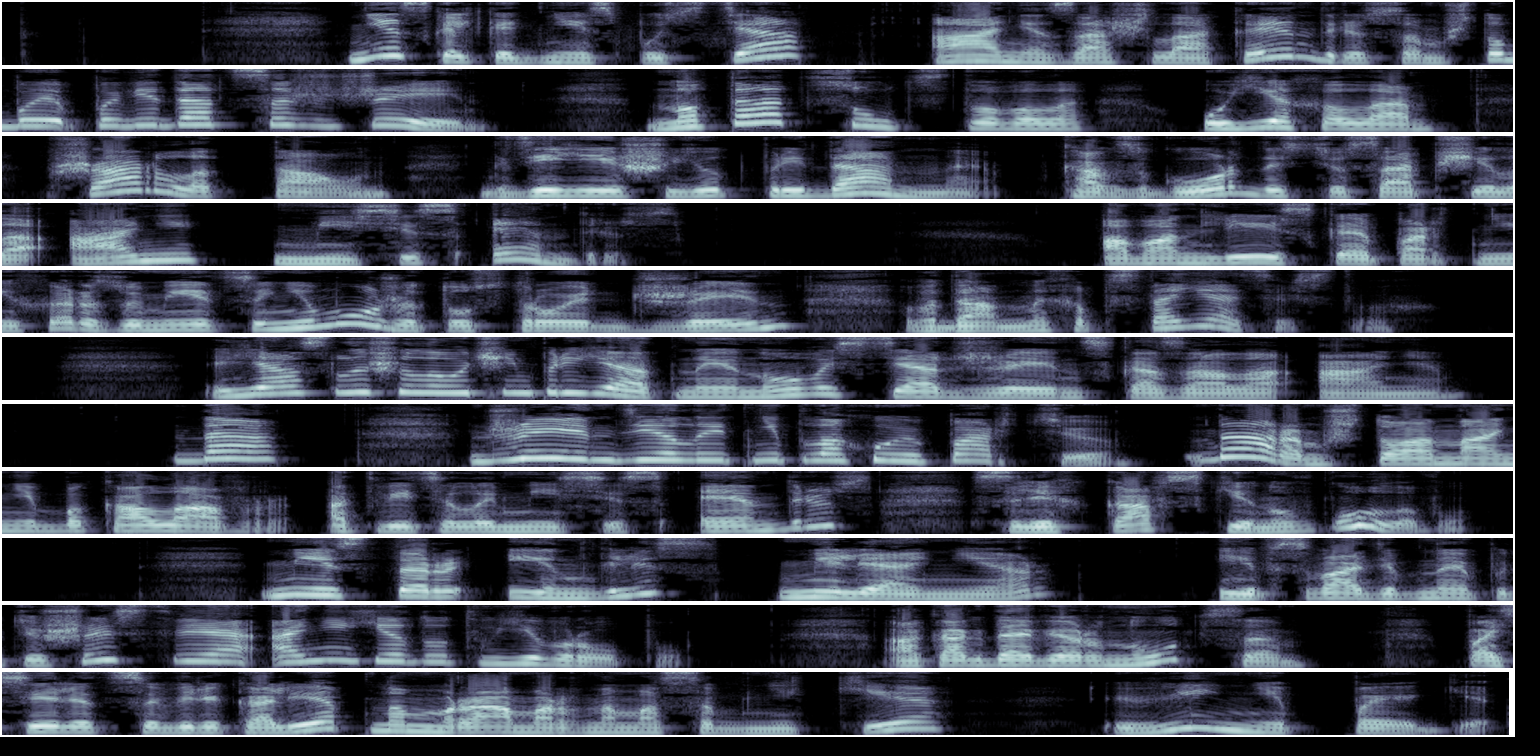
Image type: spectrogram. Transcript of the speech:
Несколько дней спустя Аня зашла к Эндрюсам, чтобы повидаться с Джейн, но та отсутствовала, уехала в Шарлоттаун, где ей шьют приданное, как с гордостью сообщила Ани миссис Эндрюс. Аванлейская портниха, разумеется, не может устроить Джейн в данных обстоятельствах. «Я слышала очень приятные новости от Джейн», — сказала Аня. «Да, Джейн делает неплохую партию. Даром, что она не бакалавр», — ответила миссис Эндрюс, слегка вскинув голову. «Мистер Инглис — миллионер, и в свадебное путешествие они едут в Европу а когда вернутся, поселятся в великолепном мраморном особняке Винни-Пегги.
